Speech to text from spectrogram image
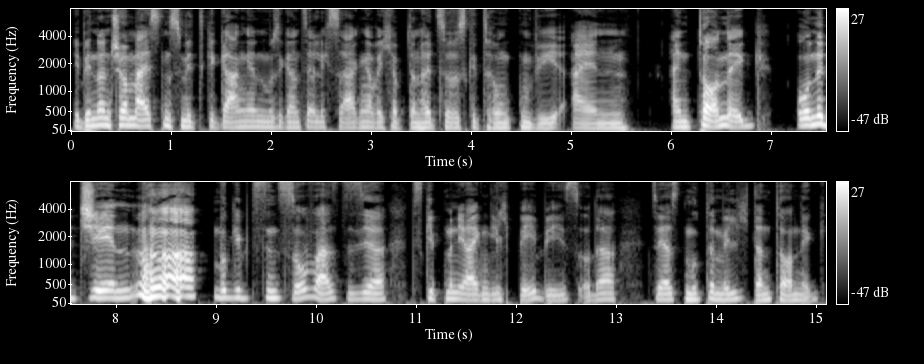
Ich bin dann schon meistens mitgegangen, muss ich ganz ehrlich sagen, aber ich habe dann halt sowas getrunken wie ein, ein Tonic ohne Gin. Wo gibt's denn sowas? Das ja, das gibt man ja eigentlich Babys, oder? Zuerst Muttermilch, dann Tonic.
